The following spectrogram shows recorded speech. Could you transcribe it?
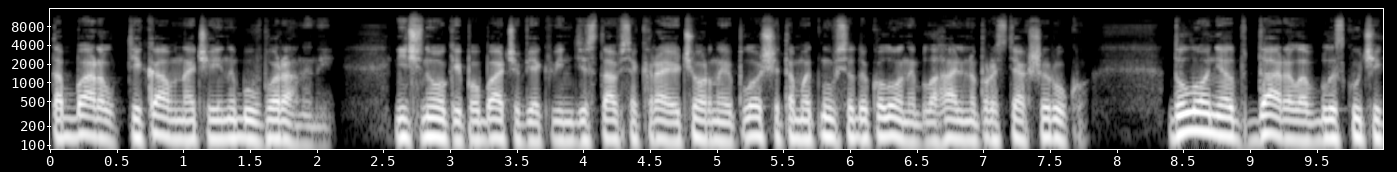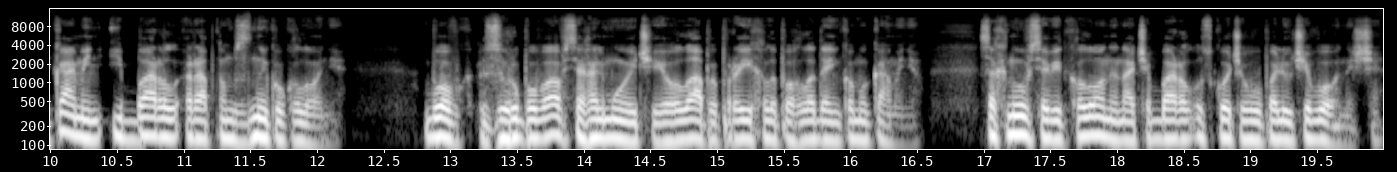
та барл тікав, наче й не був поранений. Нічноокий побачив, як він дістався краю чорної площі та метнувся до колони, благально простягши руку. Долоня вдарила в блискучий камінь, і барл раптом зник у колоні. Вовк згрупувався, гальмуючи, його лапи проїхали по гладенькому каменю. Сахнувся від колони, наче барл ускочив у палюче вогнище.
